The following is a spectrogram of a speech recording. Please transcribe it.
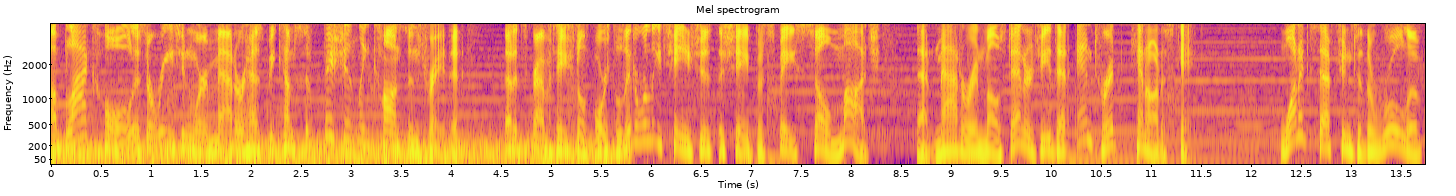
A black hole is a region where matter has become sufficiently concentrated that its gravitational force literally changes the shape of space so much that matter and most energy that enter it cannot escape. One exception to the rule of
